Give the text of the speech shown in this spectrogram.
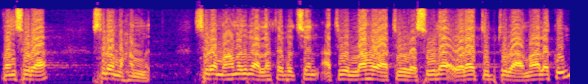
কোন সূরা? সূরা মুহাম্মদ। সূরা মুহাম্মদ আল্লাহ তাআলা বলছেন, আতিউল্লাহ ওয়া আতিউ রাসূলা ওয়া তুবতুলু আমালাকুম।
